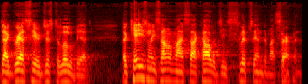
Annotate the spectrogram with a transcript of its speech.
digress here just a little bit. Occasionally, some of my psychology slips into my sermons.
